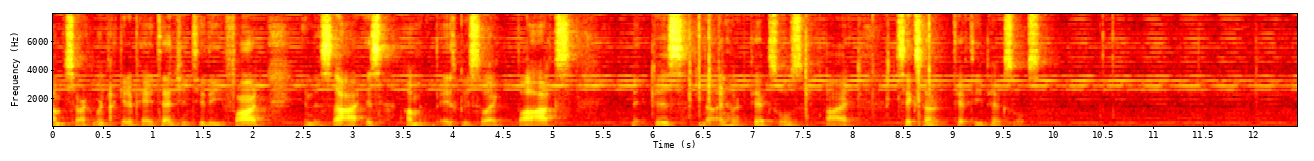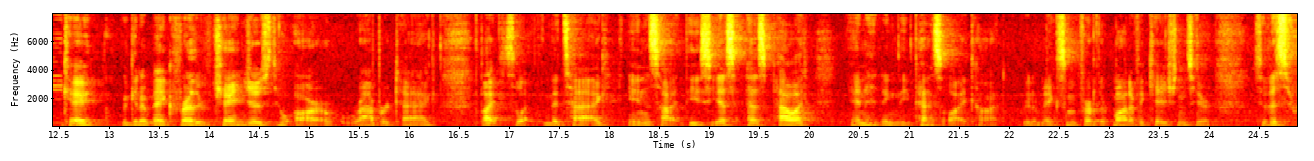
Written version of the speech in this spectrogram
I'm sorry, we're not going to pay attention to the font and the size. I'm going to basically select box, make this 900 pixels by 650 pixels. Okay, we're going to make further changes to our wrapper tag by selecting the tag inside the CSS palette and hitting the pencil icon. We're going to make some further modifications here. So this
